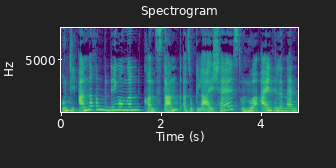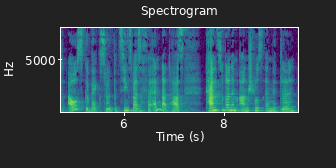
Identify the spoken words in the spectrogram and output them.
und die anderen Bedingungen konstant, also gleich hältst und nur ein Element ausgewechselt bzw. verändert hast, kannst du dann im Anschluss ermitteln,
